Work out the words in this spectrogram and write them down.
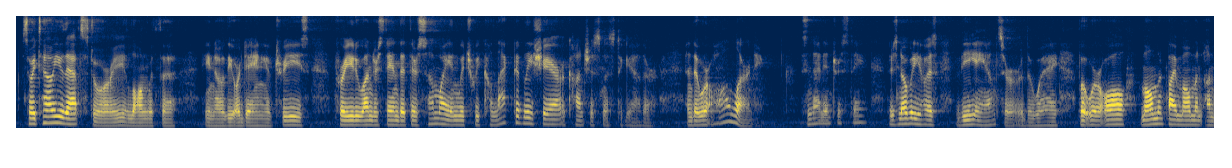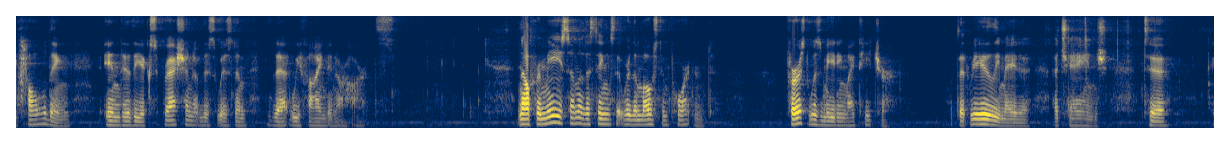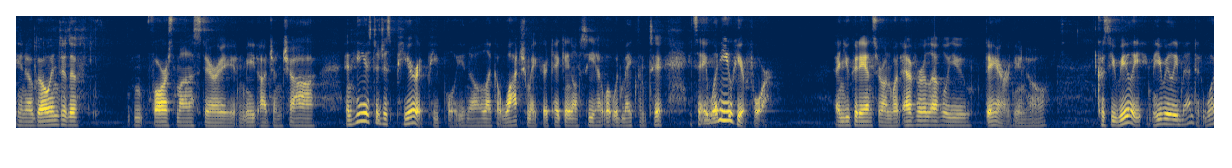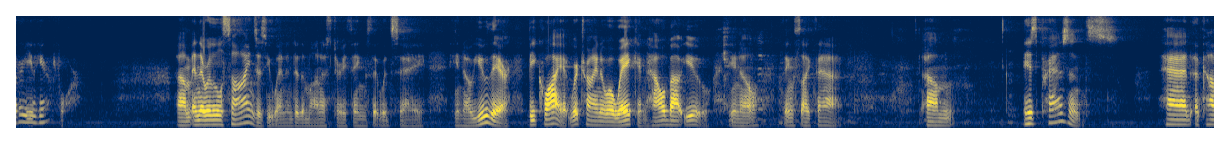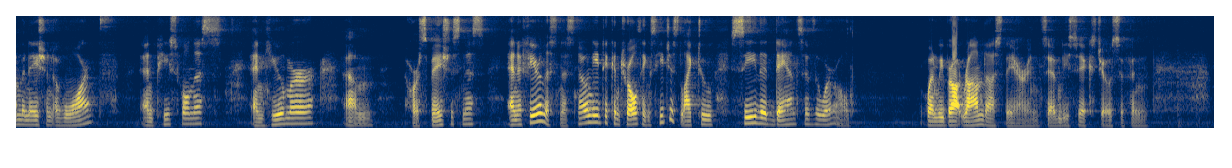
so I tell you that story along with the, you know, the ordaining of trees for you to understand that there's some way in which we collectively share a consciousness together and that we're all learning. Isn't that interesting? There's nobody who has the answer or the way, but we're all moment by moment unfolding into the expression of this wisdom that we find in our hearts. Now, for me, some of the things that were the most important first was meeting my teacher, that really made a, a change to, you know, go into the forest monastery and meet Ajahn Chah and he used to just peer at people, you know, like a watchmaker taking off, see how, what would make them tick. He'd say, What are you here for? And you could answer on whatever level you dared, you know. Because he really, he really meant it. What are you here for? Um, and there were little signs as you went into the monastery, things that would say, you know, you there, be quiet, we're trying to awaken, how about you? You know, things like that. Um, his presence had a combination of warmth and peacefulness and humor, um, or spaciousness, and a fearlessness. No need to control things. He just liked to see the dance of the world. When we brought Ram Dass there in 76, Joseph and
